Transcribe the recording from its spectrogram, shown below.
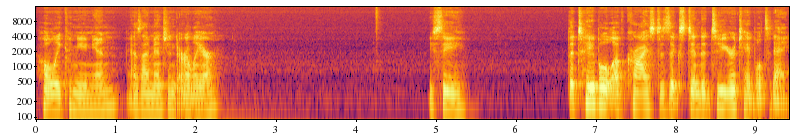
Holy Communion, as I mentioned earlier. You see, the table of Christ is extended to your table today,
